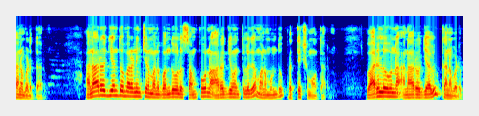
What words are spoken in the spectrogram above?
కనబడతారు. అనారోగ్యంతో మరణించిన మన బంధువులు సంపూర్ణ ఆరోగ్యవంతులుగా మన ముందు ప్రత్యక్షమవుతారు. వారిలో ఉన్న అనారోగ్యాలు కనబడవు.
